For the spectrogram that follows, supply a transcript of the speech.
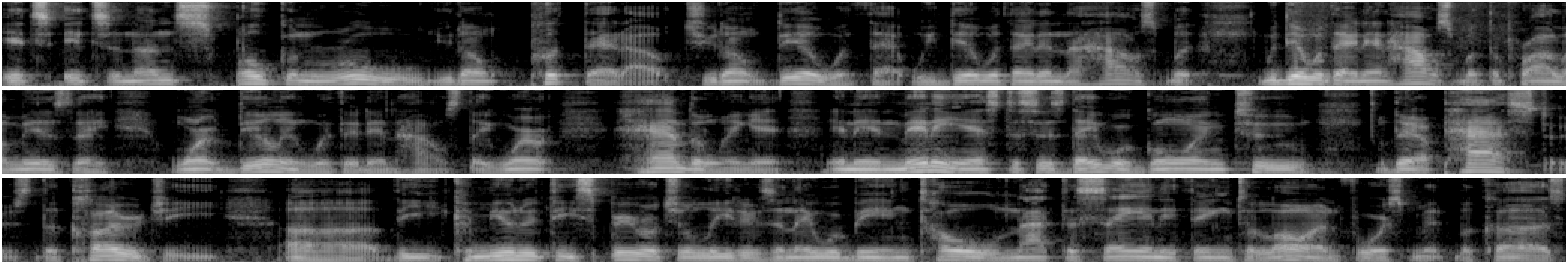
it's it's an unspoken rule. You don't put that out. You don't deal with that. We deal with that in the house, but we deal with that in house. But the problem is they weren't dealing with it in house. They weren't handling it. And in many instances, they were going to their pastors, the clergy, uh, the community spiritual leaders, and they were being told not to say anything to law enforcement because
